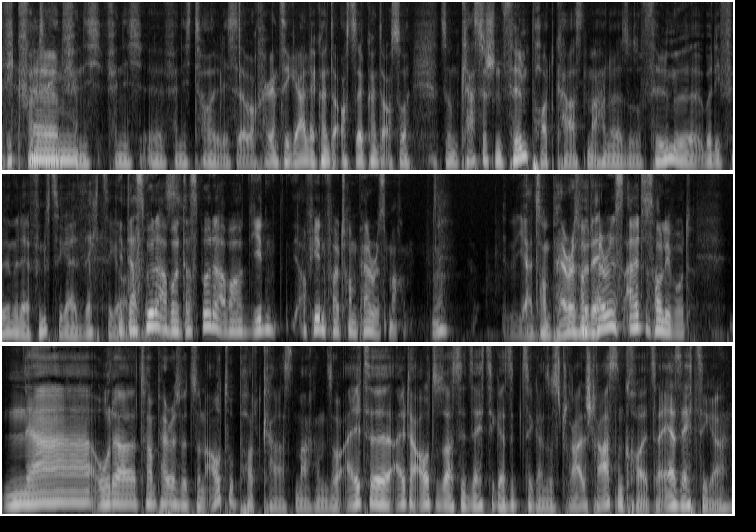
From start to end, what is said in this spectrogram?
Vic Fontaine Ähm. fände ich, fänd ich, äh, fänd ich toll. Ist aber auch ganz egal. Der könnte auch, der könnte auch so, so einen klassischen Film-Podcast machen oder so, so Filme über die Filme der 50er, 60er. Ja, das würde sowas. aber, das würde aber jeden, auf jeden Fall Tom Paris machen. Ne? Ja, Tom Paris Tom würde. Paris, altes Hollywood. Na, oder Tom Paris wird so einen Autopodcast machen. So alte, alte Autos aus den 60er, 70ern, so Stra Straßenkreuzer, eher 60er.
